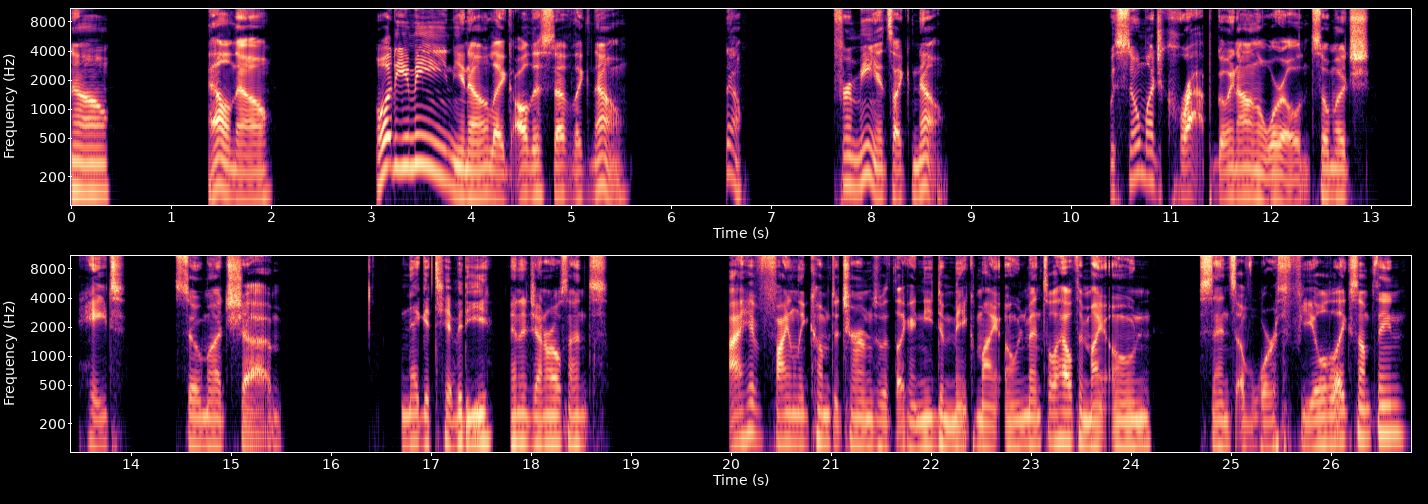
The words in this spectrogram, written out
no, hell no." What do you mean? You know, like all this stuff. Like, no, no. For me, it's like no. With so much crap going on in the world, so much hate so much um, negativity in a general sense. I have finally come to terms with like I need to make my own mental health and my own sense of worth feel like something.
